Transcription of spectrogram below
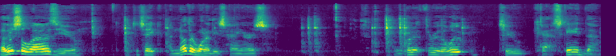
Now this allows you to take another one of these hangers and put it through the loop to cascade them.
